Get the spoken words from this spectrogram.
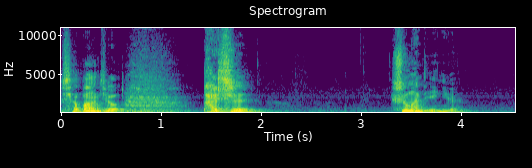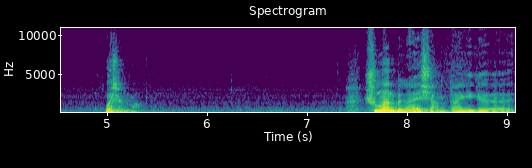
肖邦就排斥舒曼的音乐。为什么？舒曼本来想当一个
